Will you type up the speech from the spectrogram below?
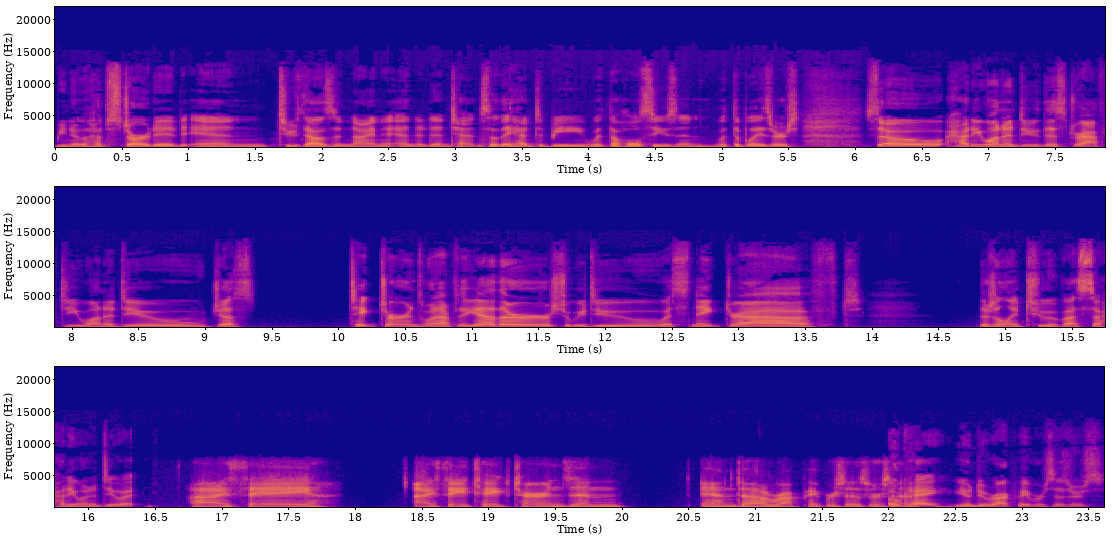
you know have started in 2009 and ended in 10 so they had to be with the whole season with the blazers. So how do you want to do this draft? Do you want to do just take turns one after the other? Should we do a snake draft? There's only two of us so how do you want to do it? I say, I say, take turns and and uh, rock paper scissors. okay you to do rock paper scissors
